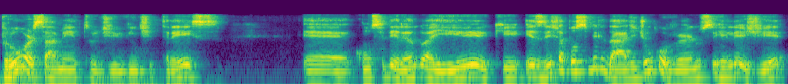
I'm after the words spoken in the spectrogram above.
para o orçamento de 23, é, considerando aí que existe a possibilidade de um governo se reeleger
